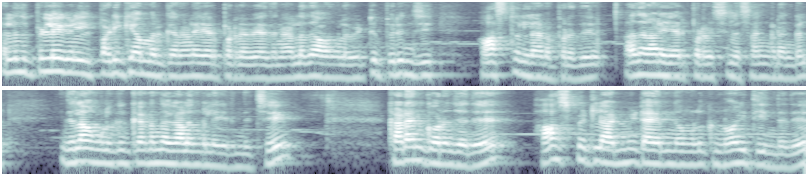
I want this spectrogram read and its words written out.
அல்லது பிள்ளைகள் படிக்காமல் இருக்கிறதுனால ஏற்படுற வேதனை அல்லது அவங்கள விட்டு பிரிஞ்சு ஹாஸ்டலில் அனுப்புறது அதனால் ஏற்படுற சில சங்கடங்கள் இதெல்லாம் உங்களுக்கு கடந்த காலங்களில் இருந்துச்சு. கடன் குறைஞ்சது ஹாஸ்பிட்டலில் அட்மிட் ஆகியிருந்தவங்களுக்கு நோய் தீர்ந்தது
